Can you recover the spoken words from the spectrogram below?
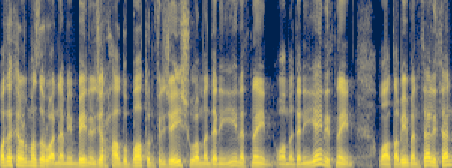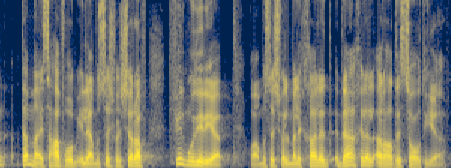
وذكر المصدر أن من بين الجرحى ضباط في الجيش ومدنيين اثنين ومدنيين اثنين وطبيبا ثالثا تم إسعافهم إلى مستشفى الشرف في المديرية ومستشفى الملك خالد داخل الأراضي السعودية.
